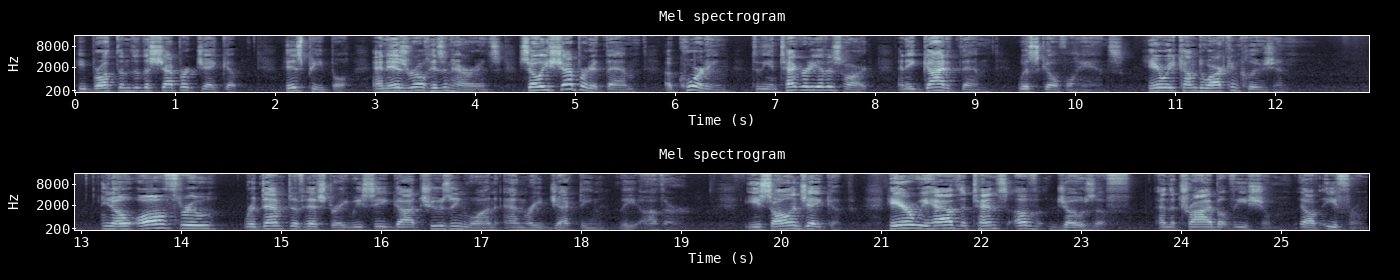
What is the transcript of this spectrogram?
he brought them to the shepherd Jacob, his people, and Israel, his inheritance. So he shepherded them according to the integrity of his heart, and he guided them with skillful hands here we come to our conclusion. You know, all through redemptive history, we see God choosing one and rejecting the other. Esau and Jacob. Here we have the tents of Joseph and the tribe of Ephraim.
